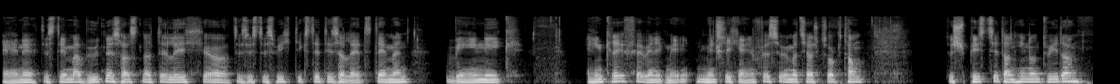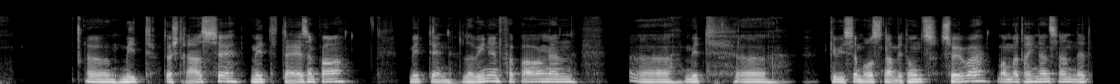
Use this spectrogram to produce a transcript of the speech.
eine. Das Thema Wildnis heißt natürlich, äh, das ist das Wichtigste dieser Leitthemen, wenig Eingriffe, wenig menschliche Einflüsse, wie wir zuerst gesagt haben. Das spießt sich dann hin und wieder äh, mit der Straße, mit der Eisenbahn, mit den Lawinenverbauungen, mit gewissermaßen auch mit uns selber, wenn wir drinnen sind. Nicht?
